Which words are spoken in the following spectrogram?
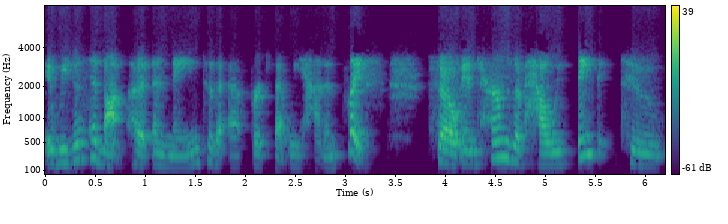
we just had not put a name to the efforts that we had in place. So in terms of how we think to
